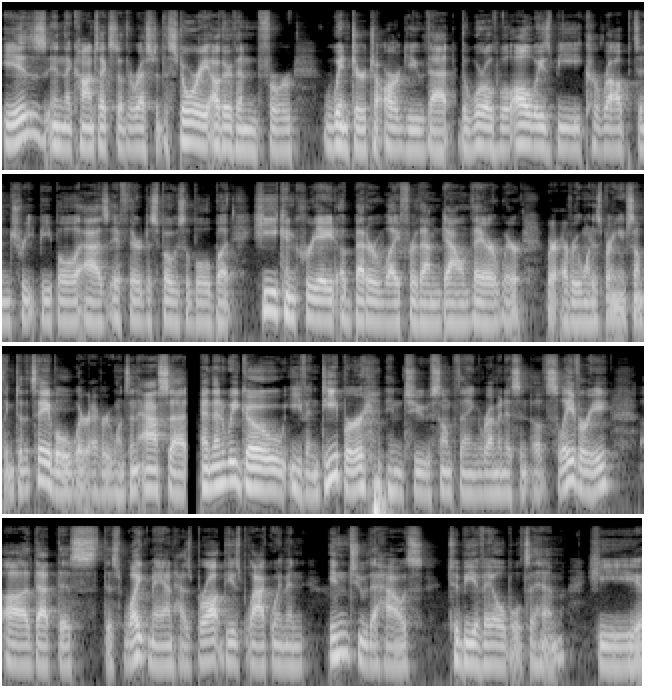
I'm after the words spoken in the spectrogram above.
is in the context of the rest of the story, other than for Winter to argue that the world will always be corrupt and treat people as if they're disposable, but he can create a better life for them down there where, where everyone is bringing something to the table, where everyone's an asset. And then we go even deeper into something reminiscent of slavery uh, that this, this white man has brought these black women into the house to be available to him. He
